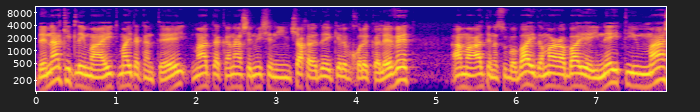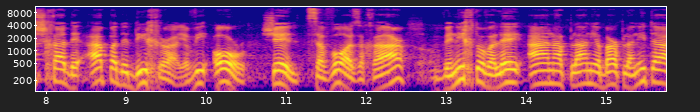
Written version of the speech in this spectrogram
דנקית לימאית, מהי תקנתי? מה התקנה של מי שננשך על ידי כלב חולה כלבת? אמר אל תנסו בבית, אמר אביי הניתי משחא דאפא דדיכרא, יביא אור של צבוע זכר, ונכתוב עלי אנא פלניה בר פלניתא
